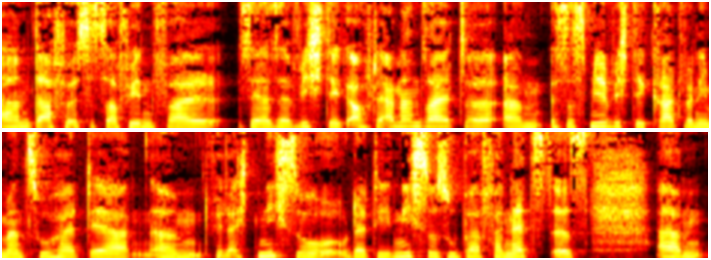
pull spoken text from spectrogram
Ähm, dafür ist es auf jeden Fall sehr, sehr wichtig. Auf der anderen Seite ähm, ist es mir wichtig, gerade wenn jemand zuhört, der ähm, vielleicht nicht so oder die nicht so super vernetzt vernetzt ist. Ähm,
